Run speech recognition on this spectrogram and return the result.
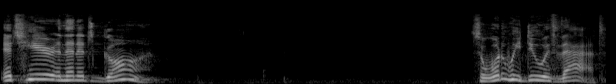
It's here and then it's gone. So, what do we do with that?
